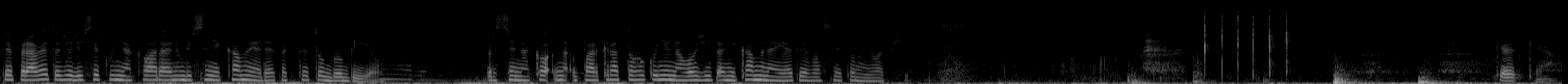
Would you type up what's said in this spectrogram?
to je právě to, že když se kuň nakládá, jenom když se někam jede, tak to je to blbý, jo. Prostě nakla- na, párkrát toho koně naložit a nikam nejet je vlastně to nejlepší. Good girl.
